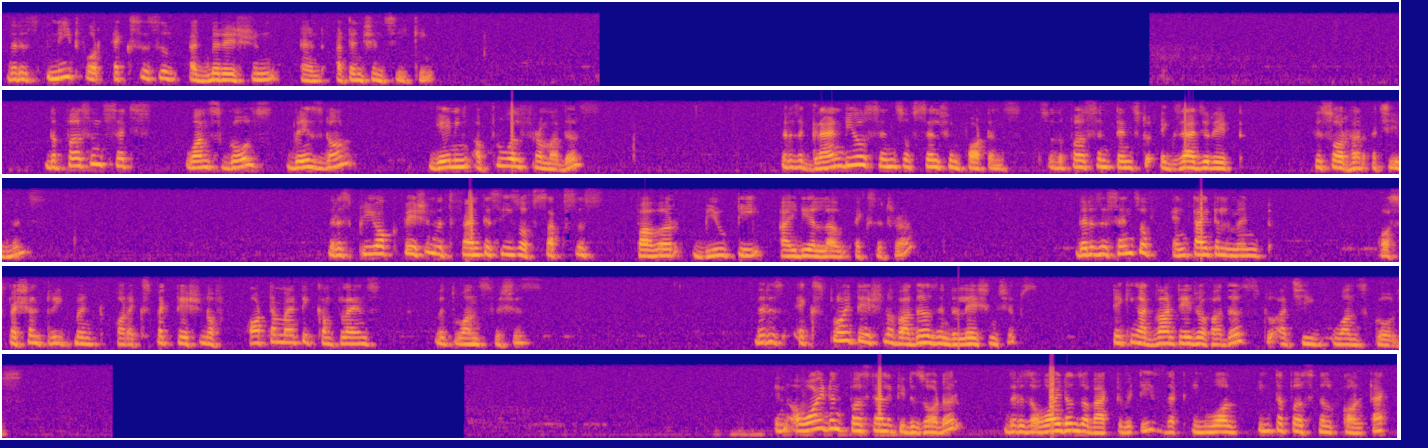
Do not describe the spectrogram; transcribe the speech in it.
there is need for excessive admiration and attention seeking. The person sets one's goals based on gaining approval from others. There is a grandiose sense of self-importance, so the person tends to exaggerate his or her achievements. There is preoccupation with fantasies of success, power, beauty, ideal love, etc. There is a sense of entitlement or special treatment or expectation of automatic compliance with one's wishes. There is exploitation of others in relationships, taking advantage of others to achieve one's goals. In avoidant personality disorder, there is avoidance of activities that involve interpersonal contact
